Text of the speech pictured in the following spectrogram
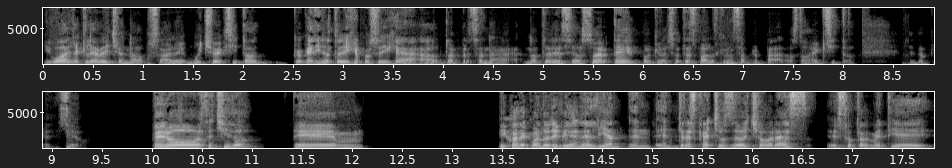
igual, ya que le había dicho, ¿no? Pues vale, mucho éxito. Creo que así no te dije, pues dije a, a, otra persona, no te deseo suerte, porque la suerte es para los que no están preparados, ¿no? Éxito es lo que deseo. Pero está chido. Eh, híjole, cuando dividen el día en, en, tres cachos de ocho horas, es totalmente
